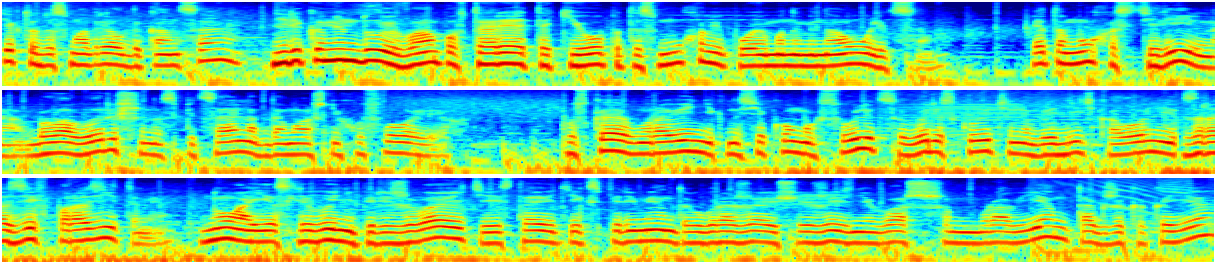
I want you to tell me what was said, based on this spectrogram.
Те, кто досмотрел до конца, не рекомендую вам повторять такие опыты с мухами, пойманными на улице. Эта муха стерильна, была выращена специально в домашних условиях. Пуская в муравейник насекомых с улицы, вы рискуете навредить колонии, заразив паразитами. Ну а если вы не переживаете и ставите эксперименты, угрожающие жизни вашим муравьям, так же как и я,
